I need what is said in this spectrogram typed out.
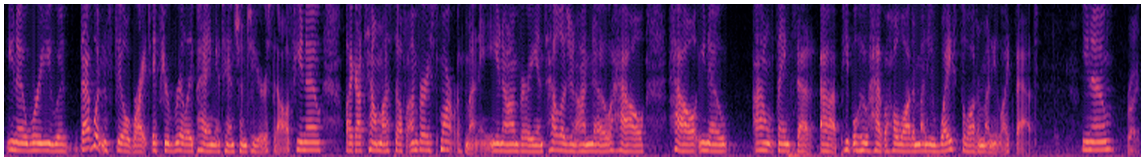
you know where you would that wouldn't feel right if you're really paying attention to yourself you know like i tell myself i'm very smart with money you know i'm very intelligent i know how how you know i don't think that uh, people who have a whole lot of money waste a lot of money like that you know? Right,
